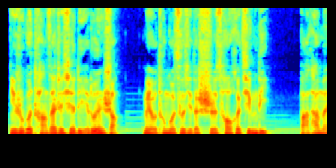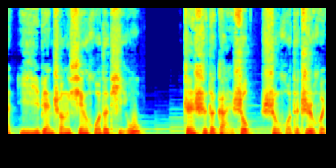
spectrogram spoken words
你如果躺在这些理论上，没有通过自己的实操和经历，把它们一一变成鲜活的体悟、真实的感受、生活的智慧，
